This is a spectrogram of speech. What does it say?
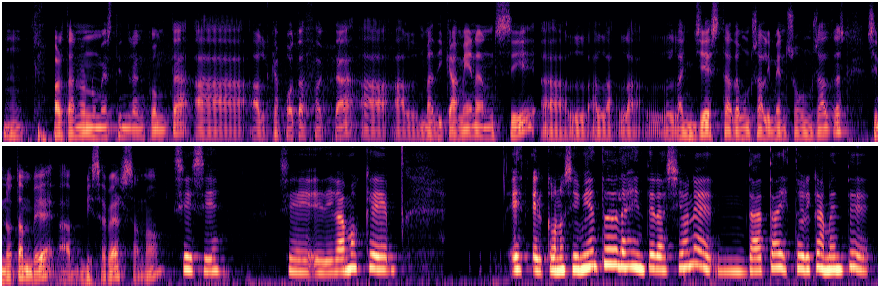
Mm. Per tant, no només tindre en compte eh, el que pot afectar eh, el medicament en si, eh, l'ingesta d'uns aliments o uns altres, sinó també eh, viceversa, ¿no? Sí, sí. sí. Digamos que el conocimiento de las interacciones data históricamente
